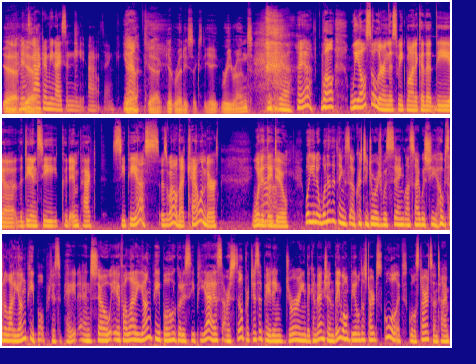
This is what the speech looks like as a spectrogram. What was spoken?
yeah, it's yeah, not going to be nice and neat, I don't think. yeah, yeah. Get ready, sixty-eight reruns. Yeah. Yeah. Well, we also learned this week, Monica, that the uh, the DNC could impact CPS as well. That calendar. What did they do? Well, you know, one of the things uh, Christy George was saying last night was she hopes that a lot of young people participate. And so, if a lot of young people who go to CPS are still participating during the convention, they won't be able to start school if school starts on time.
